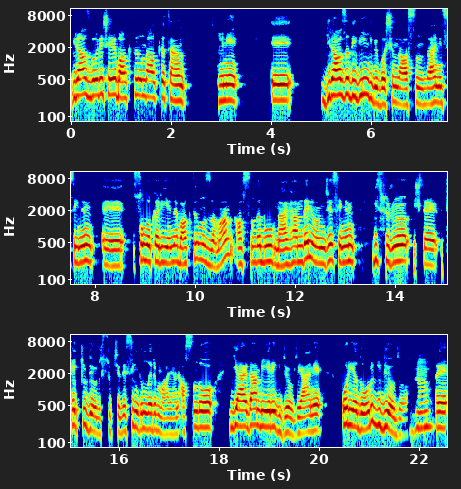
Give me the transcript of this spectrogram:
biraz böyle şeye baktığında hakikaten hani e, biraz da dediğin gibi başında aslında hani senin e, solo kariyerine baktığımız zaman aslında bu merhemden önce senin bir sürü işte tekli diyoruz Türkçe'de single'ların var yani aslında o bir yerden bir yere gidiyordu yani oraya doğru gidiyordu. Hı. E,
